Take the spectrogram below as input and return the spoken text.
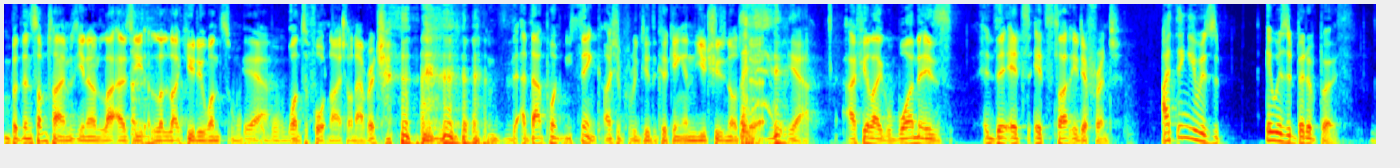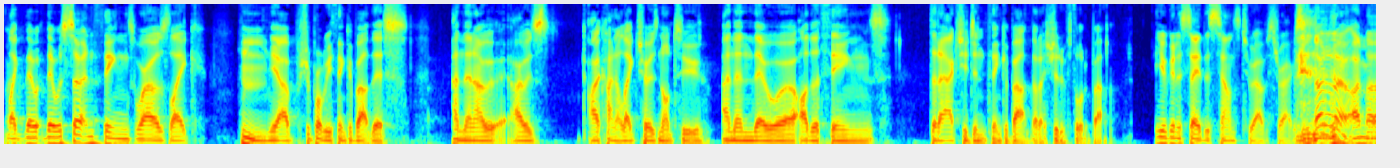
but then sometimes, you know, as you like you do once Yeah. once a fortnight on average. at that point, you think I should probably do the cooking, and you choose not to do it. Yeah. I feel like one is it's it's slightly different. I think it was it was a bit of both. Like there there were certain things where I was like, hmm, yeah, I should probably think about this, and then I I was I kind of like chose not to, and then there were other things that I actually didn't think about that I should have thought about. You're going to say this sounds too abstract. No, no, no. I'm, I,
